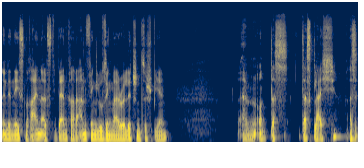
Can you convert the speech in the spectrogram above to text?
in den nächsten Reihen, als die Band gerade anfing, Losing My Religion zu spielen. Ähm, und das, das gleich, also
